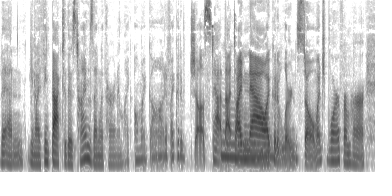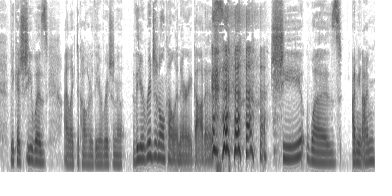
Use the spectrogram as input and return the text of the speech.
then, you know, I think back to those times then with her and I'm like, oh my God, if I could have just had that time now, I could have mm. learned so much more from her because she mm. was, I like to call her the original, the original culinary goddess. she was, I mean, I'm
